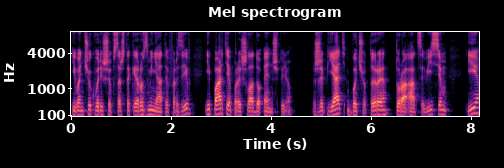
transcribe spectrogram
Іванчук вирішив все ж таки розміняти ферзів, і партія перейшла до еншпілю. G5, B4, тура AC8 і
